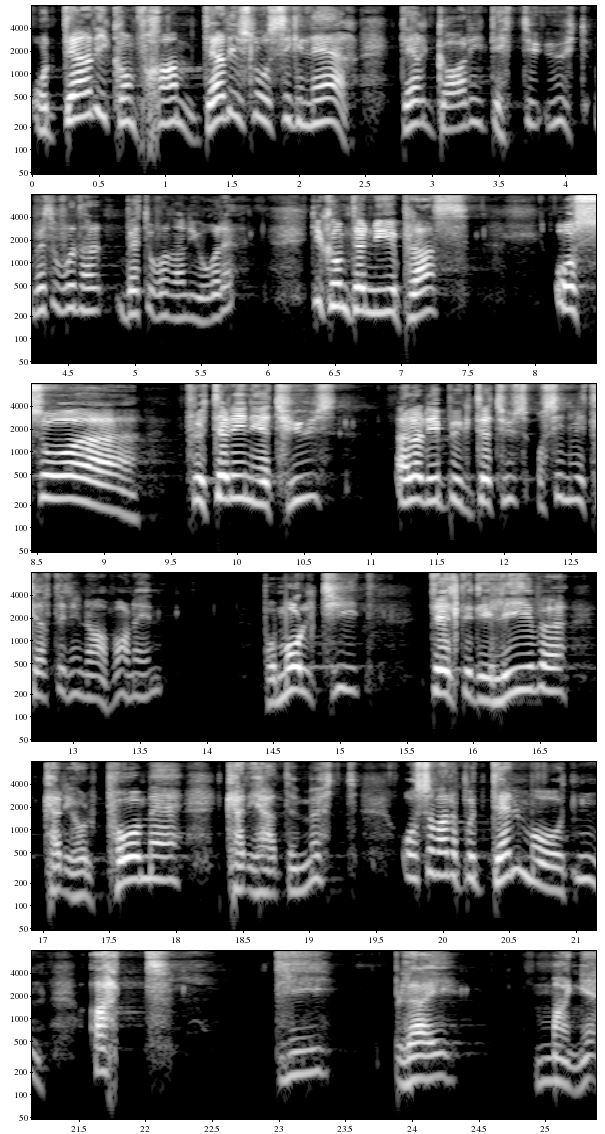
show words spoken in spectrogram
Og der de kom fram, der de slo seg ned, der ga de dette ut. Vet du hvordan, vet du hvordan de gjorde det? De kom til en ny plass, og så eh, flytta de inn i et hus. Eller de bygde et hus, og så inviterte de naboene inn. På måltid delte de livet, hva de holdt på med, hva de hadde møtt. Og så var det på den måten at de ble mange.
